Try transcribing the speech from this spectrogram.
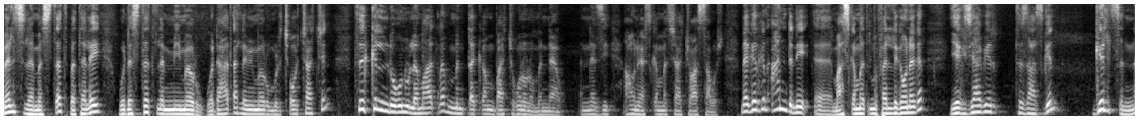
መልስ ለመስጠት በተለይ ወደ ስተት ለሚመሩ ወደ ኃጢአት ለሚመሩ ምርጫዎቻችን ትክክል እንደሆኑ ለማቅረብ የምንጠቀምባቸው ሆኖ ነው የምናየው እነዚህ አሁን ያስቀመጥሻቸው ሀሳቦች። ነገር ግን አንድ እኔ ማስቀመጥ የምፈልገው ነገር የእግዚአብሔር ትእዛዝ ግን ግልጽና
